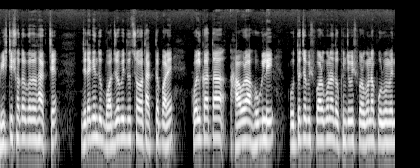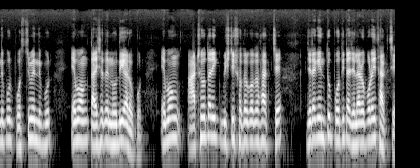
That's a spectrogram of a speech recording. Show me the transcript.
বৃষ্টির সতর্কতা থাকছে, যেটা কিন্তু বজ্রবিদ্যুৎ সহ থাকতে পারে। কলকাতা, হাওড়া, হুগলি, উত্তর চব্বিশ পরগনা, দক্ষিণ চব্বিশ পরগনা, পূর্ব মেদিনীপুর, পশ্চিম মেদিনীপুর এবং তারই সাথে নদিয়ার ওপর। এবং আঠেরো তারিখ বৃষ্টির সতর্কতা থাকছে, যেটা কিন্তু প্রতিটা জেলার ওপরেই থাকছে।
